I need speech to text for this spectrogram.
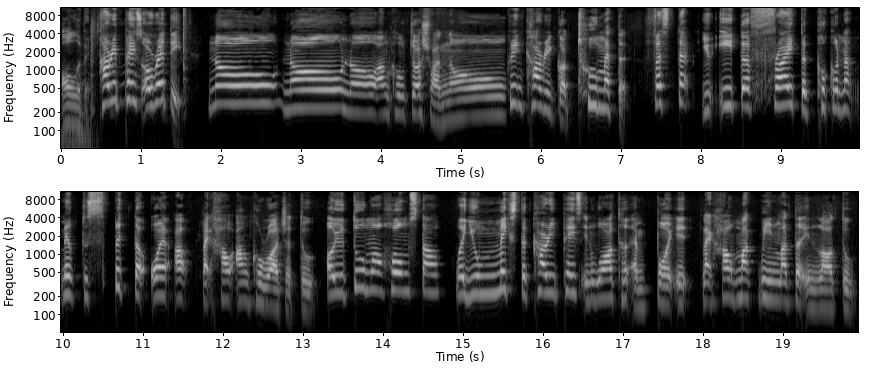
All of it. Curry paste already? No, no, no, Uncle Joshua, no. Green curry got two methods. First step, you either fry the coconut milk to split the oil out like how Uncle Roger do. Or you do more home style where you mix the curry paste in water and boil it like how McQueen mother-in-law do.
